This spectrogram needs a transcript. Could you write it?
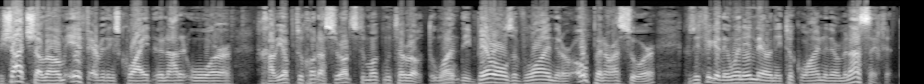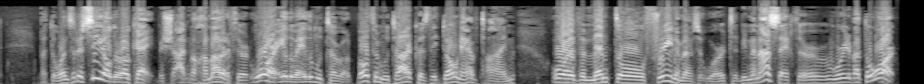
Bishat Shalom, if everything's quiet, they're not at war, Chavyop Tuchot Asurot Stumot Mutarot. the one, the barrels of wine that are open are asur, because we figure they went in there and they took wine and they were menasechet. But the ones that are sealed are okay. B'shad melchama, if they're at war, elu elu mutarot. Both are mutar because they don't have time or the mental freedom, as it were, to be menasech. They're worried about the war.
